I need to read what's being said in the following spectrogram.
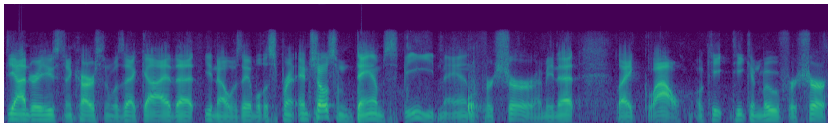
DeAndre Houston Carson was that guy that you know was able to sprint and show some damn speed, man, for sure. I mean that, like, wow, okay, he can move for sure.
